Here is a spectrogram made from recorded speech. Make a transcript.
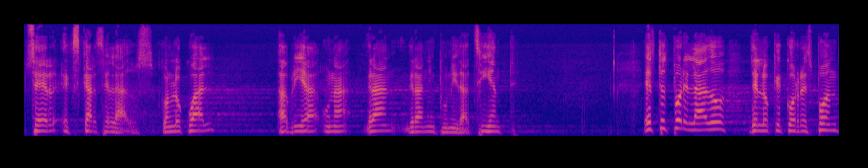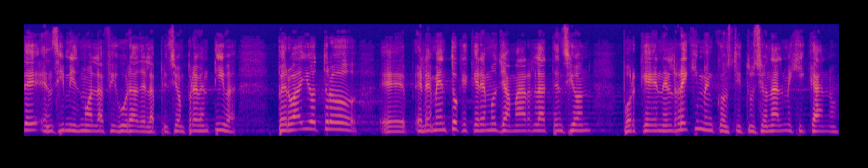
ser excarcelados, con lo cual habría una gran, gran impunidad. Siguiente. Esto es por el lado de lo que corresponde en sí mismo a la figura de la prisión preventiva. Pero hay otro eh, elemento que queremos llamar la atención porque en el régimen constitucional mexicano,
